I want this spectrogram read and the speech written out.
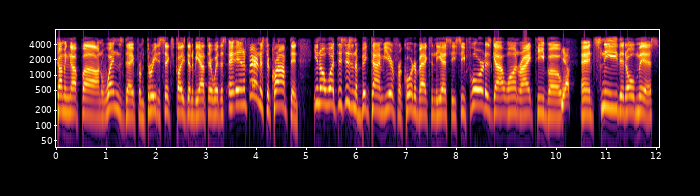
coming up uh, on Wednesday from 3 to 6. Clay's going to be out there with us. And in fairness to Crompton, you know what? This isn't a big-time year for quarterbacks in the SEC. Florida's got one, right? Tebow. Yep. And Snead at Ole Miss.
